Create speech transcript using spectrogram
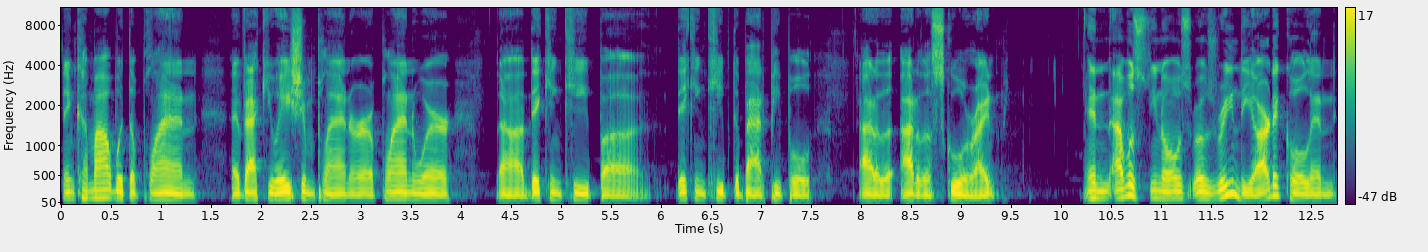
then come out with a plan, evacuation plan, or a plan where uh, they can keep uh, they can keep the bad people out of the out of the school, right? And I was, you know, I was, I was reading the article, and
